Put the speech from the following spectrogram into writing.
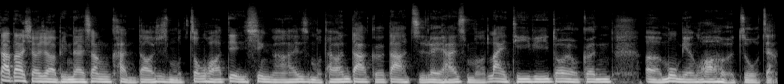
大大小小平台上看到，就什么中华电信啊，还是什么台湾大哥大之类，还是什么 Line TV 都有跟呃木棉花合作这样。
